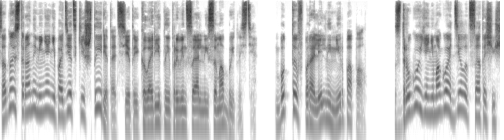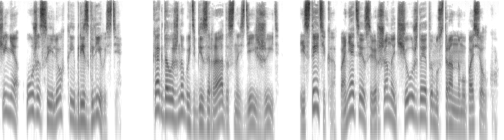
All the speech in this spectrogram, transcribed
С одной стороны, меня не по-детски штырит от этой колоритной провинциальной самобытности. Будто в параллельный мир попал. С другой, я не могу отделаться от ощущения ужаса и легкой брезгливости. Как должно быть безрадостно здесь жить? Эстетика — понятие совершенно чуждое этому странному поселку.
